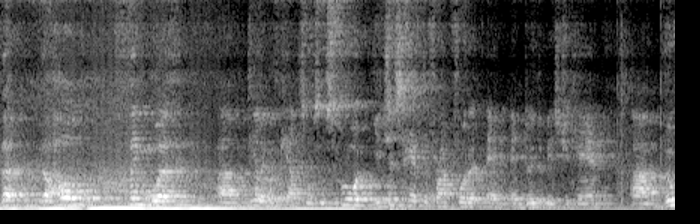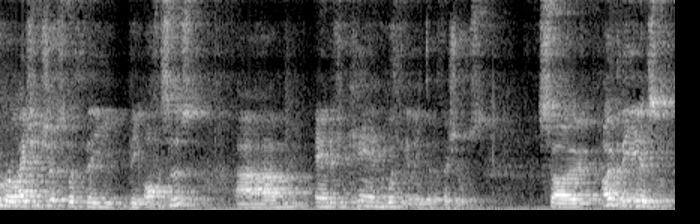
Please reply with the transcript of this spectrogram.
the, the whole thing with um, dealing with councils is fraught. You just have to front foot it and, and do the best you can. Um, build relationships with the, the officers um, and, if you can, with the elected officials. So, over the years,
